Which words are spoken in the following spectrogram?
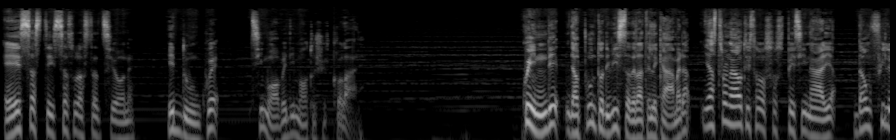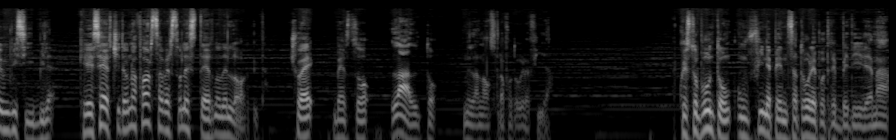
è essa stessa sulla stazione e dunque si muove di moto circolare. Quindi, dal punto di vista della telecamera, gli astronauti sono sospesi in aria da un filo invisibile che esercita una forza verso l'esterno dell'orbita, cioè verso l'alto nella nostra fotografia. Questo punto un fine pensatore potrebbe dire, ma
